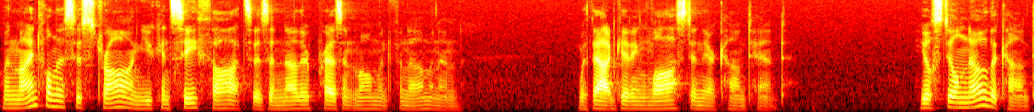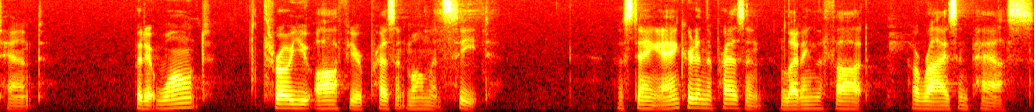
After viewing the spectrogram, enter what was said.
When mindfulness is strong, you can see thoughts as another present moment phenomenon. without getting lost in their content. You'll still know the content, but it won't throw you off your present moment seat. So staying anchored in the present, letting the thought arise and pass.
